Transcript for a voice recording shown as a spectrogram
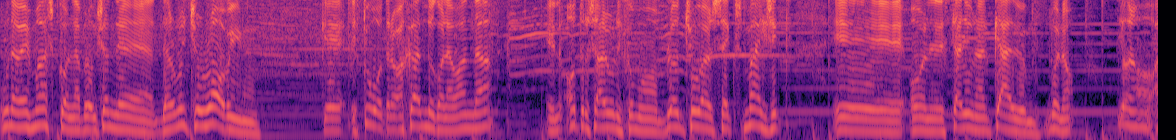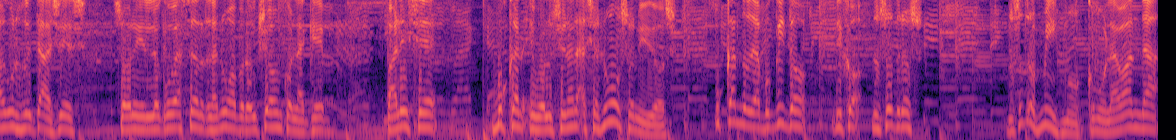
una vez más con la producción de, Richard Robin, que estuvo trabajando con la banda en otros álbumes como Blood Sugar Sex Magic o en el Stadium Arcadium. Bueno, dio ¿no? algunos detalles sobre lo que va a ser la nueva producción con la que parece buscan evolucionar hacia nuevos sonidos. Buscando de a poquito, dijo, nosotros, nosotros mismos, como la banda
